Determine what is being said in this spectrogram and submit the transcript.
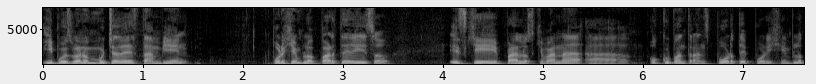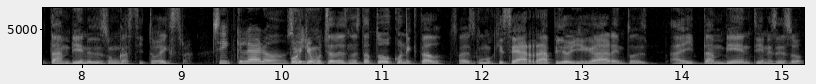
Y pues bueno, muchas veces también, por ejemplo, aparte de eso, es que para los que van a, a- ocupan transporte, por ejemplo, también es un gastito extra. sí, claro. o sea, Porque muchas veces no está todo conectado, ¿sabes? Como que sea rápido llegar, entonces ahí también tienes eso.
